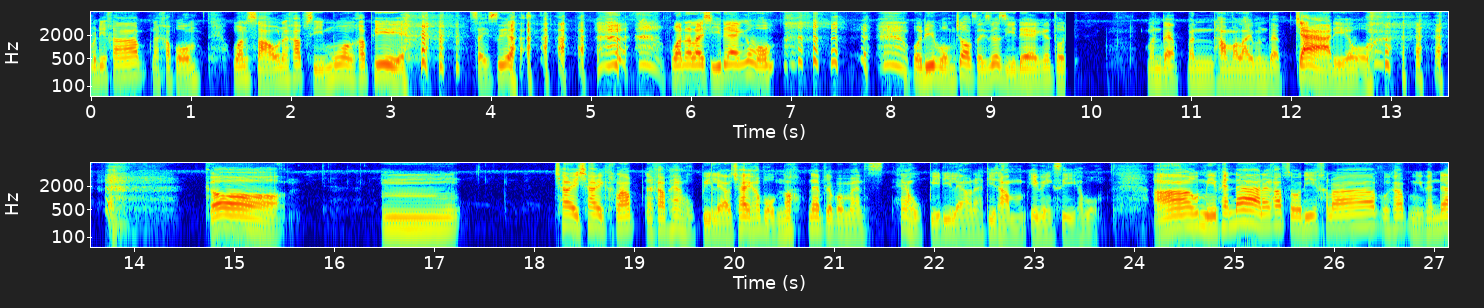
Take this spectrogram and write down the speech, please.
วัสวัสดีครับนะครับผมวันเสาร์นะครับ สีม่วงครับพี่ ใส่เสื้อ วันอะไรสีแดงครับผมวันนี้ผมชอบใส่เสื้อสีแดงนะตัว มันแบบมันทำอะไรมันแบบจ้าดีครับผม ก็ อืมใช่ใช่ครับนะครับห้าหกปีแล้วใช่ครับผมเนาะน่าจะประมาณห้าหกปีที่แล้วนะที่ทำเอเ c ซีครับผมอ่าคุณหมีแพนด้านะครับ สวัสดีครับนะครับหมีแพนด้า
